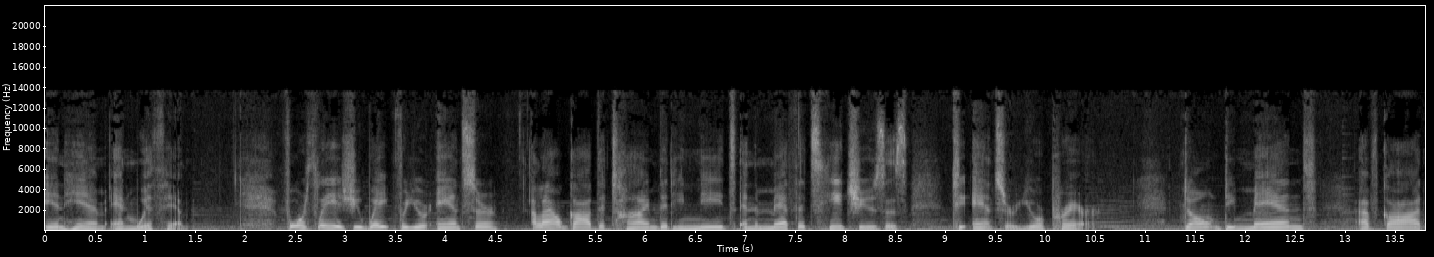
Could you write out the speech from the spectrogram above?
in him and with him. Fourthly, as you wait for your answer, allow God the time that he needs and the methods he chooses to answer your prayer. Don't demand of God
